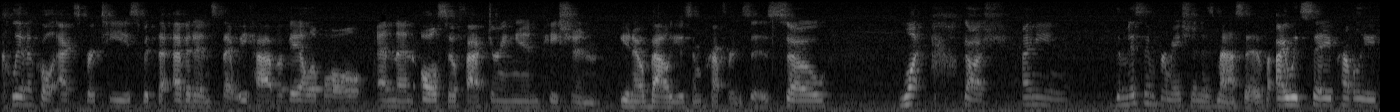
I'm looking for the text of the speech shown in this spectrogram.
clinical expertise with the evidence that we have available and then also factoring in patient you know values and preferences. So what gosh i mean the misinformation is massive. I would say probably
